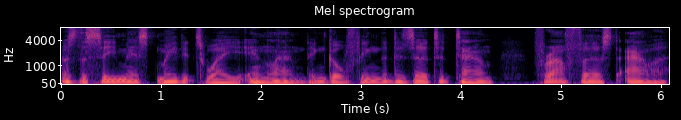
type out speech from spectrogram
as the sea mist made its way inland, engulfing the deserted town for our first hour.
